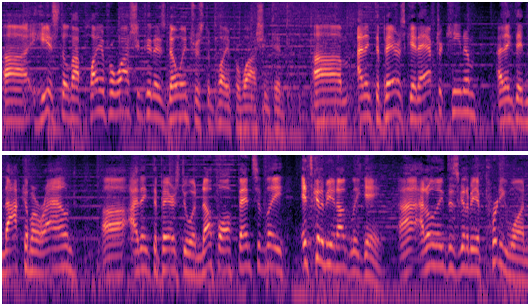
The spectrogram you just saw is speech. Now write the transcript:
Uh, he is still not playing for Washington. Has no interest in playing for Washington. Um, I think the Bears get after Keenum. I think they knock him around. Uh, I think the Bears do enough offensively. It's going to be an ugly game. I, I don't think this is going to be a pretty one.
